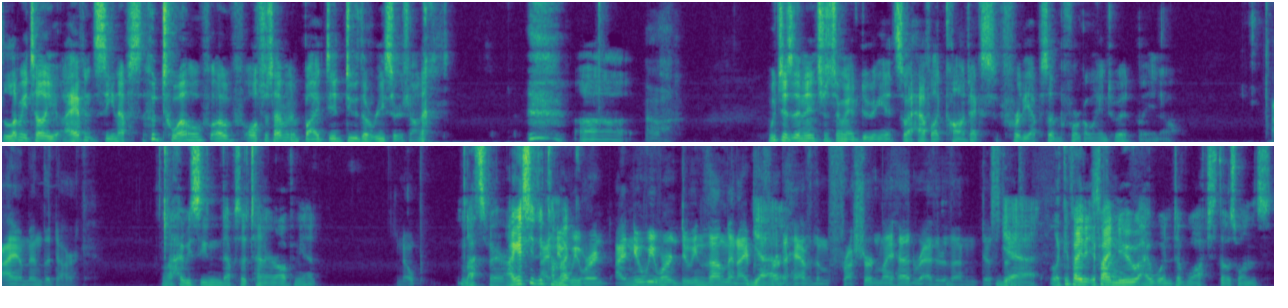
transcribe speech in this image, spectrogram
let me tell you, I haven't seen episode 12 of Ultra 7, but I did do the research on it. uh, Oh, which is an interesting way of doing it, so I have like context for the episode before going into it, but you know. I am in the dark. Uh, have you seen episode 10 or 11 yet? Nope. That's fair. I guess you did I come knew back. we weren't. I knew we weren't doing them, and I Yeah. prefer to have them fresher in my head rather than distant. yeah, like if I if I knew, I wouldn't have watched those ones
